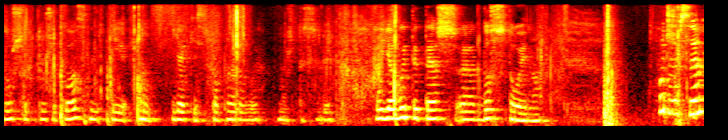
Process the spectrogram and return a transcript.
Зошит дуже класний і ну, якість паперу ви можете собі уявити теж е, достойно. Отже, все.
